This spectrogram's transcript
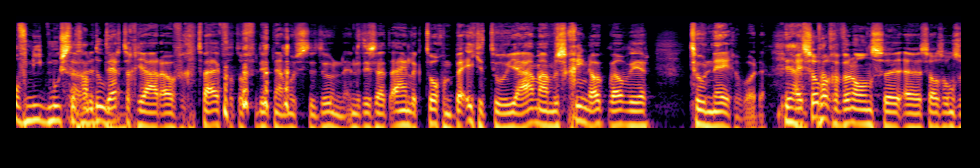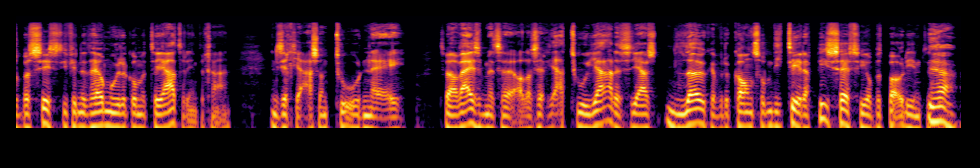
of niet moesten gaan doen. hebben er 30 jaar over getwijfeld of we dit nou moesten doen. En het is uiteindelijk toch een beetje tour ja, maar misschien ook wel weer tournee geworden. Ja, hey, sommigen van ons, eh, zoals onze bassist, die vinden het heel moeilijk om het theater in te gaan. En die zegt ja, zo'n tour nee. Terwijl wij ze met z'n allen zeggen ja, tour ja, dat is juist leuk. Hebben we de kans om die therapiesessie op het podium te doen. Ja,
